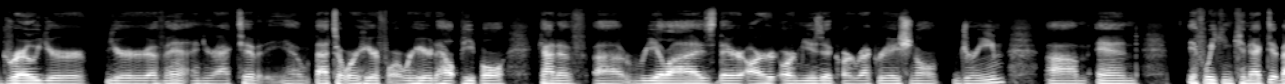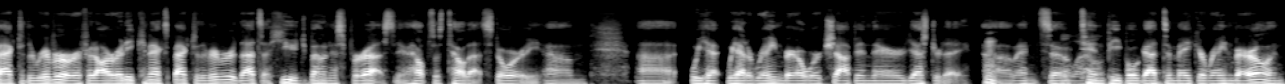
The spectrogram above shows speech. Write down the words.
grow your your event and your activity. You know, that's what we're here for. We're here to help people kind of uh, realize their art or music or recreational dream, um, and if we can connect it back to the river or if it already connects back to the river, that's a huge bonus for us. It helps us tell that story. Um, uh, we had we had a rain barrel workshop in there yesterday, hmm. um, and so oh, wow. ten people got to make a rain barrel and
